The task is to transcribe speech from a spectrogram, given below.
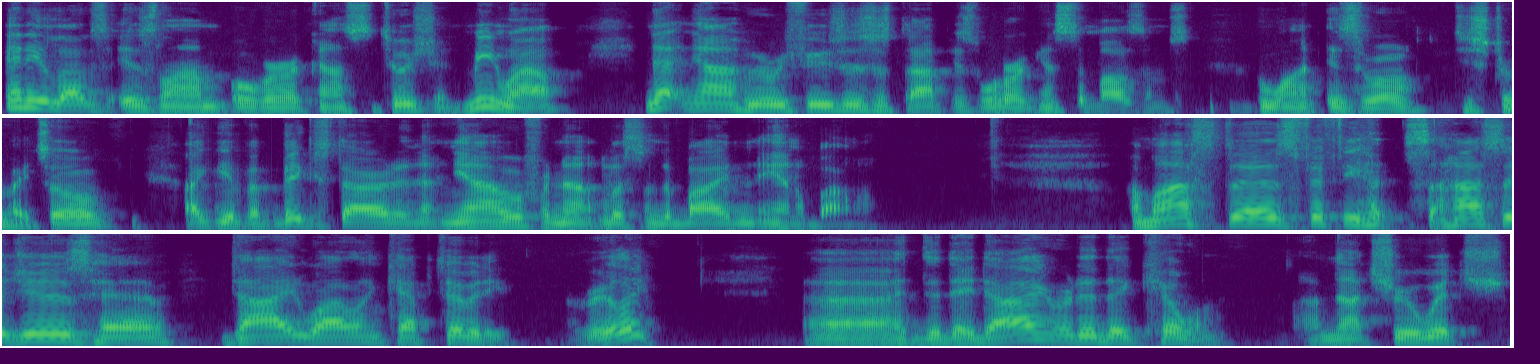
and he loves Islam over our Constitution. Meanwhile, Netanyahu refuses to stop his war against the Muslims who want Israel destroyed. So I give a big star to Netanyahu for not listening to Biden and Obama. Hamas says 50 hostages have died while in captivity. Really? Uh, did they die or did they kill them? I'm not sure which.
